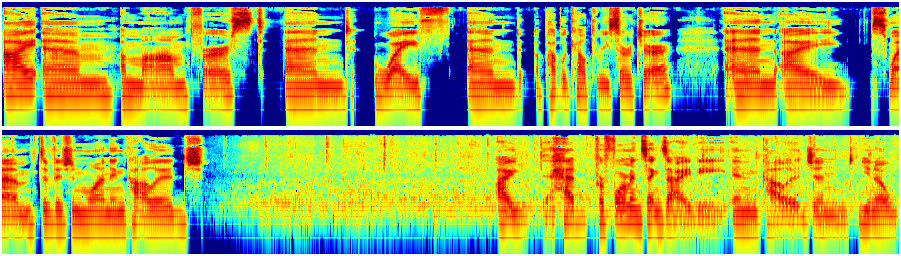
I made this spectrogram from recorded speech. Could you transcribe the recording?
I am a mom first, and wife, and a public health researcher, and I swam Division One in college I had performance anxiety in college, and you know,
